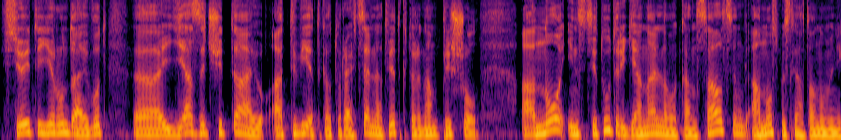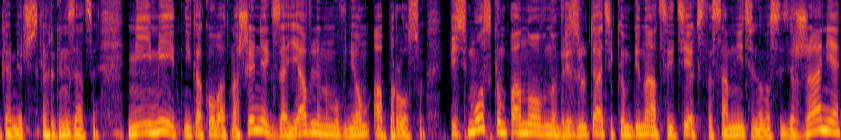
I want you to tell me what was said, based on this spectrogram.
все это ерунда. И вот э, я зачитаю ответ, который, официальный ответ, который нам пришел. Оно, Институт регионального консалтинга, оно, в смысле автономная некоммерческая организация, не имеет никакого отношения к заявленному в нем опросу. Письмо скомпоновано в результате комбинации текста сомнительного содержания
